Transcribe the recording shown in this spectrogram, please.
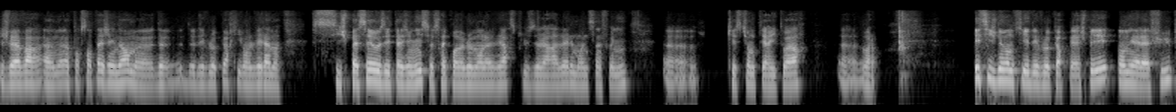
je vais avoir un, pourcentage énorme euh, de, développeurs qui vont lever la main. Si je passais aux États-Unis, ce serait probablement l'inverse, plus de Laravel, moins de Symfony. Euh, question de territoire, voilà. Et si je demande qui est développeur PHP, on est à la FUP,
